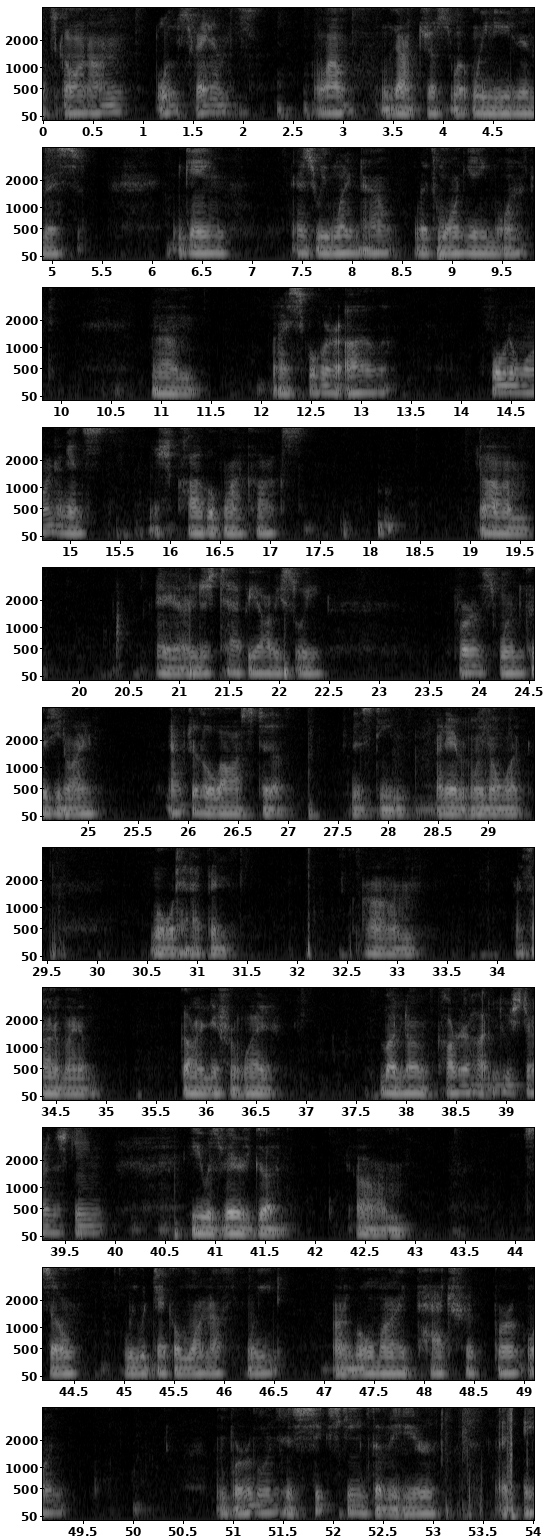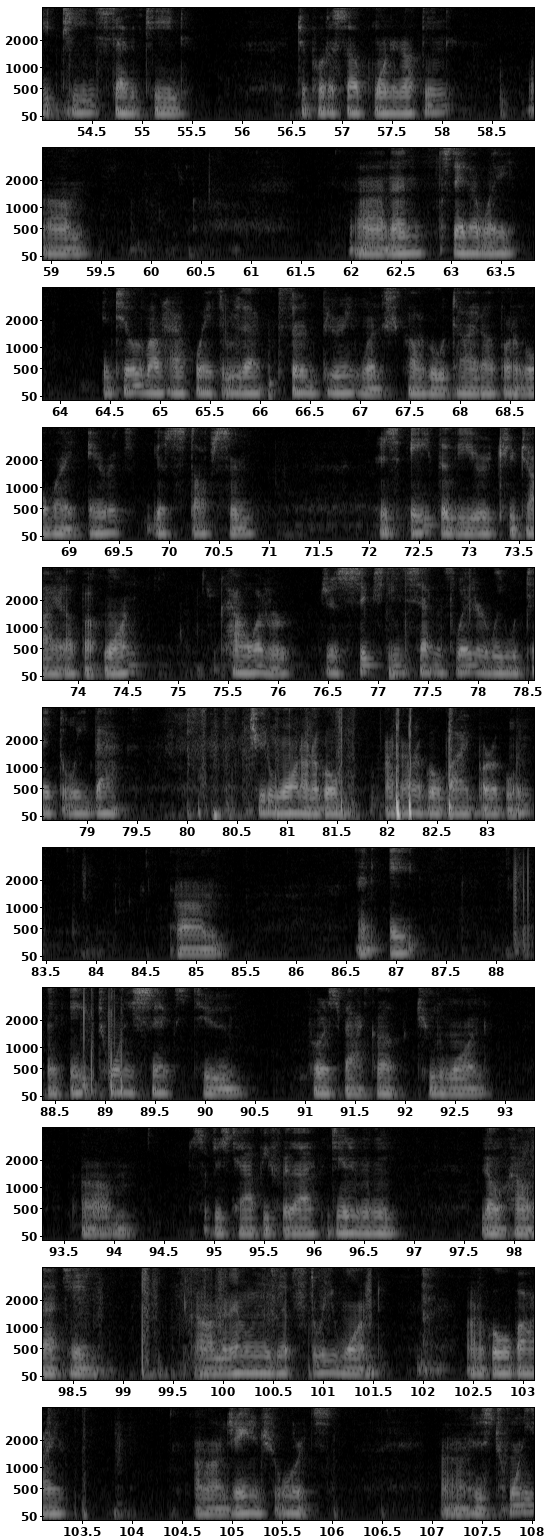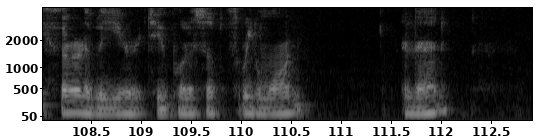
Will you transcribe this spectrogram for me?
What's going on, Blues fans? Well, we got just what we need in this game as we win now with one game left. Um, my score of 4 to 1 against the Chicago Blackhawks. Um, and just happy, obviously, for this win because, you know, I, after the loss to this team. I didn't really know what what would happen. Um, I thought it might have gone a different way, but no. Carter Hutton, who started this game, he was very good. Um, so we would take a one nothing lead on a goal by Patrick Berglund. Berglund, his 16th of the year, at 18-17 to put us up one nothing. Um, uh, then stay that way until about halfway through that third period when Chicago tied up on a goal by Erik Gustafsson. His eighth of the year to tie it up at one. However, just 16 seconds later, we would take the lead back. Two to one on a goal, another goal by Berglund. Um, an eight an eight twenty six to put us back up two to one. Um, so just happy for that. Didn't really know how that came. Um, and then we get three one on a goal by uh, Jaden Schwartz. Uh, his 23rd of the year to put us up 3 to 1. And then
